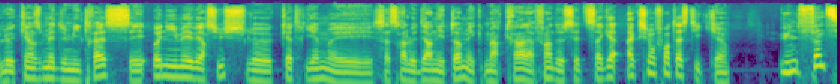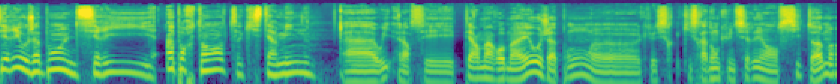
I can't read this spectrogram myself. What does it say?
Le 15 mai 2013, c'est Onime versus le quatrième et ça sera le dernier tome et qui marquera la fin de cette saga action fantastique. Une fin de série au Japon, une série importante qui se termine. Ah oui, alors c'est Terma Romae au Japon, qui sera- qui sera donc une série en 6 tomes.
